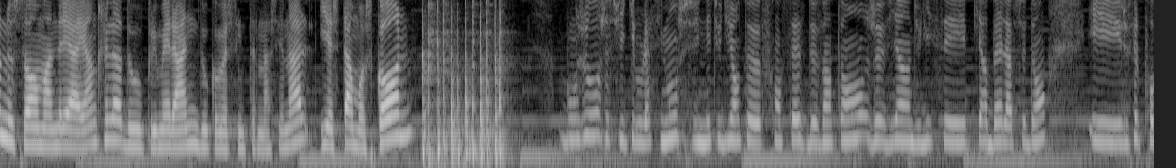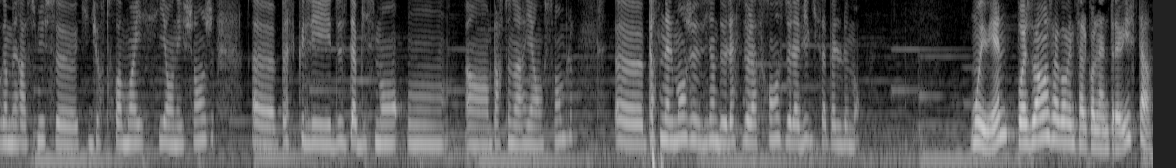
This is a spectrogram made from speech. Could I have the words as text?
nous sommes Andrea y Ángela du primer any du Comercio Internacional y estamos con... Bonjour, je suis Kiloula Simon, je suis une étudiante française de 20 ans. Je viens du lycée Pierre Bell à Sedan et je fais le programme Erasmus euh, qui dure trois mois ici en échange euh, parce que les deux établissements ont un partenariat ensemble. Euh, personnellement, je viens de l'est de la France, de la ville qui s'appelle Le Mans. Muy bien, pues vamos a comenzar con la entrevista.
